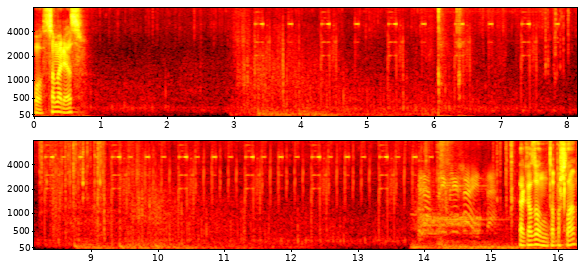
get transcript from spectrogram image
О, саморез. Так, а зона-то пошла.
